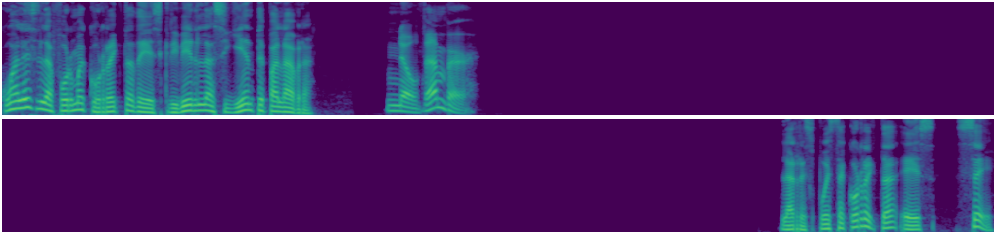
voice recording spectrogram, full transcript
¿Cuál es la forma correcta de escribir la siguiente palabra? November, La respuesta correcta es C.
